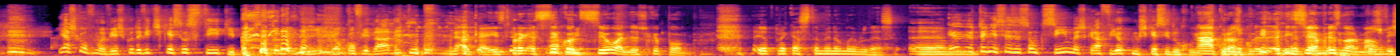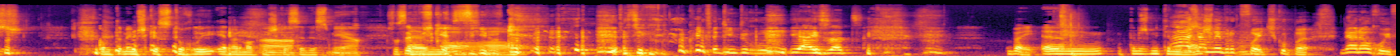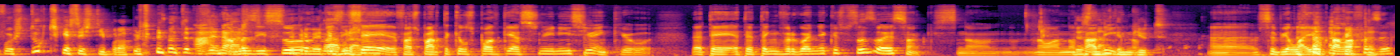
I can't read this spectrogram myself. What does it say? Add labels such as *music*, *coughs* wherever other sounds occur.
E acho que houve uma vez que o David esqueceu-se de ti, tipo, sentou-me a mim, é o convidado e tu. Não. Ok, isso, para- se Ah, aconteceu, olha, escapou-me. Eu por acaso também não me lembro dessa. Um, Eu, eu tenho a sensação que sim, mas que fui eu que me esqueci do Rui. Ah, Desculpa. pronto, mas isso já é mais normal. pelos vistos, como também me esqueço do Rui, é normal que me esqueça desse momento. Yeah. Estou sempre Um, esquecido. Oh, É *laughs* tipo, coitadinho do Rui. yeah, exato. Bem, um, estamos muito Ah, animados. já me lembro o que foi, desculpa. Não, não, Rui, foste tu que te esqueceste de ti próprio, *laughs* tu não te Ah, apresentaste não, mas isso, mas isso é, faz parte daqueles podcasts no início em que eu até, até tenho vergonha que as pessoas ouçam, que isso não, não, não Does está digno. Ah, sabia lá eu o que estava a *laughs* fazer.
